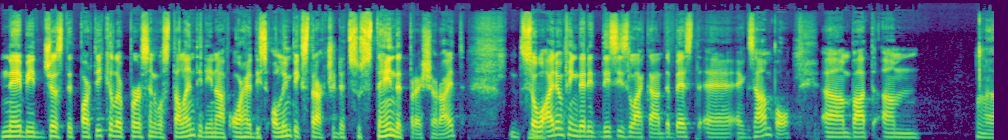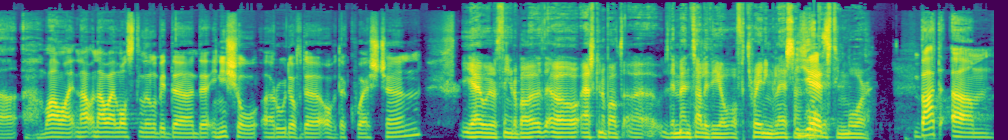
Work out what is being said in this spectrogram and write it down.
Maybe just that particular person was talented enough or had this Olympic structure that sustained that pressure, right? So mm-hmm. I don't think that it, this is like a, the best uh, example, um, but. Um, uh, wow! I, now, now I lost a little bit the the initial uh, root of the of the question. Yeah, we were thinking about uh, asking about uh, the mentality of, of, training less and yes. testing more. But um,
